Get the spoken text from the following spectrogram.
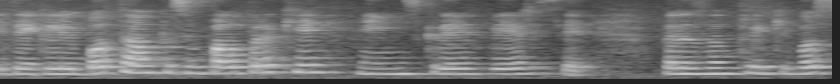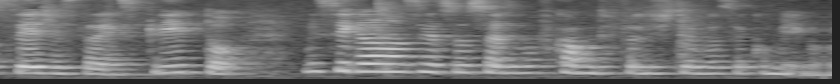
E tem aquele botão que eu sempre falo por aqui, inscrever-se. Apenas um clique você já estará inscrito. Me siga lá nas redes sociais, eu vou ficar muito feliz de ter você comigo.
